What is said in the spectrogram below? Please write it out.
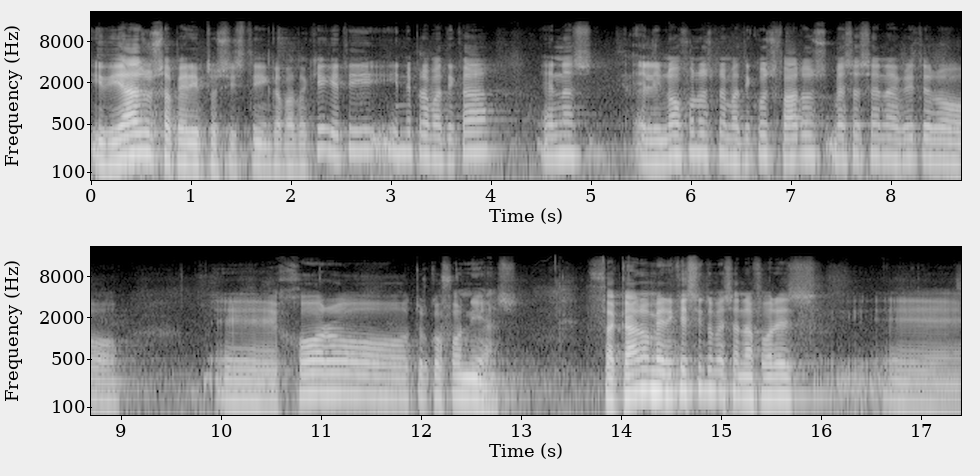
ιδιάζουσα περίπτωση στην Καπαδοκία, γιατί είναι πραγματικά ένας ελληνόφωνος πνευματικός φάρος μέσα σε ένα ευρύτερο ε, χώρο τουρκοφωνίας. Θα κάνω μερικές σύντομες αναφορές ε,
